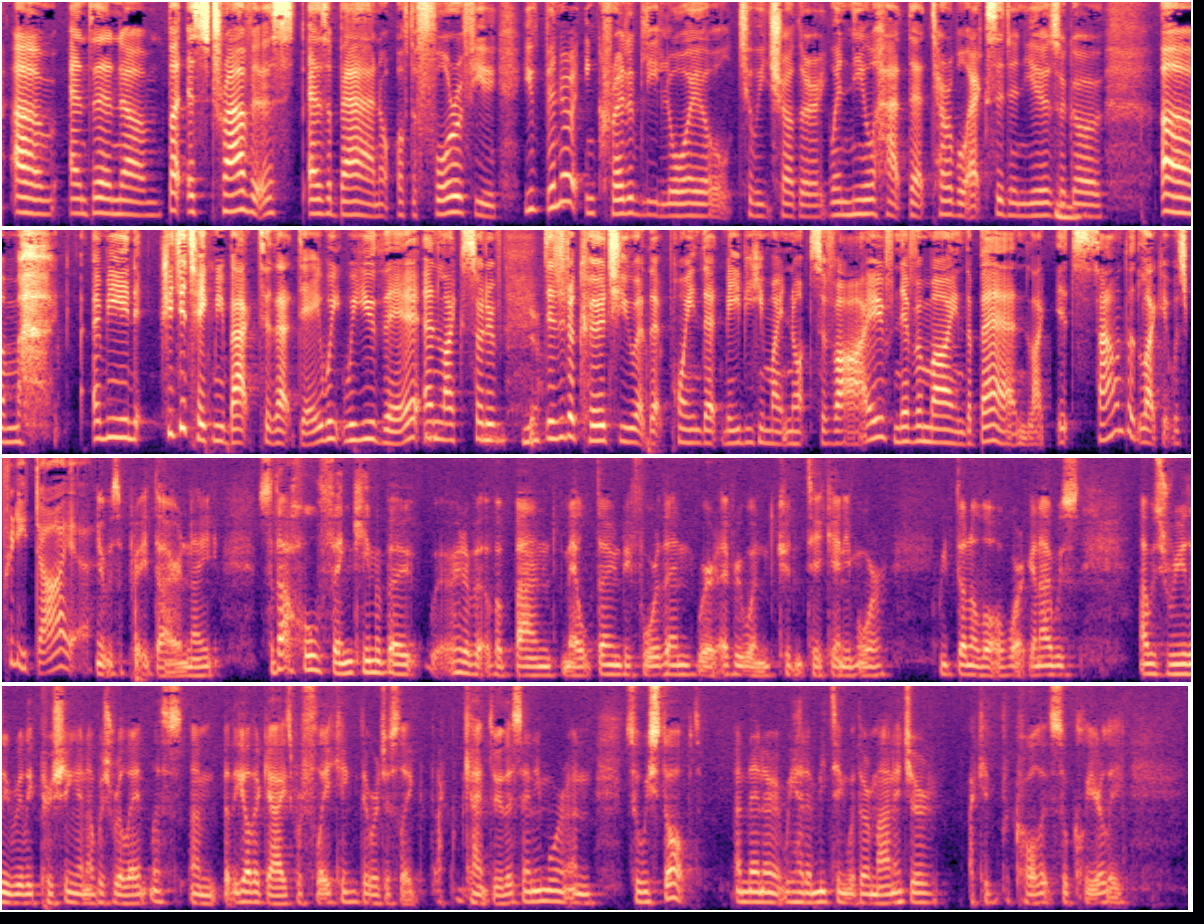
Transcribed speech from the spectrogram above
Um, and then, um, but as Travis, as a band of the four of you, you've been incredibly loyal to each other. When Neil had that terrible accident years mm-hmm. ago, um, I mean, could you take me back to that day? Were, were you there? And like, sort of, yeah. did it occur to you at that point that maybe he might not survive? Never mind the band. Like, it sounded like it was pretty dire. It was a pretty dire night. So that whole thing came about. We had a bit of a band meltdown before then, where everyone couldn't take any more. We'd done a lot of work, and I was, I was really, really pushing, and I was relentless. Um, but the other guys were flaking. They were just like, I can't do this anymore, and so we stopped. And then uh, we had a meeting with our manager. I could recall it so clearly.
